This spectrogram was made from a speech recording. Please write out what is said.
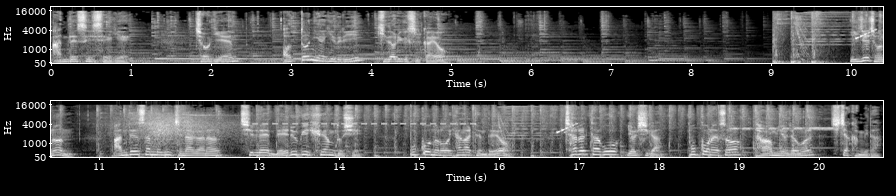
안데스의 세계. 저기엔 어떤 이야기들이 기다리고 있을까요? 이제 저는 안데스 산맥이 지나가는 칠레 내륙의 휴양 도시 뿌콘으로 향할 텐데요. 차를 타고 10시간 뿌콘에서 다음 여정을 시작합니다.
